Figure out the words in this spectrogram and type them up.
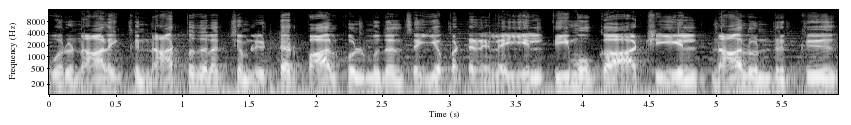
ஒரு நாளைக்கு நாற்பது லட்சம் லிட்டர் பால் கொள்முதல் செய்யப்பட்ட நிலையில் திமுக ஆட்சியில் நாளொன்றுக்கு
